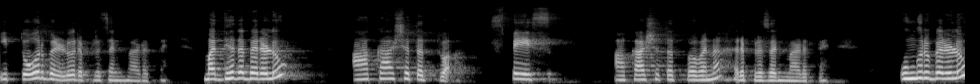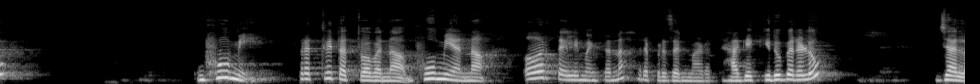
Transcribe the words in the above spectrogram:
ಈ ತೋರ್ಬೆರಳು ರೆಪ್ರೆಸೆಂಟ್ ಮಾಡುತ್ತೆ. ಮಧ್ಯದ ಬೆರಳು? ಆಕಾಶ ತತ್ವ. ಸ್ಪೇಸ್ ಆಕಾಶ ತತ್ವವನ್ನ ರೆಪ್ರೆಸೆಂಟ್ ಮಾಡುತ್ತೆ. ಉಂಗುರು ಬೆರಳು, ಭೂಮಿ ಪೃಥ್ವಿ ತತ್ವವನ್ನ ಭೂಮಿಯನ್ನ ಅರ್ತ್ ಎಲಿಮೆಂಟ್ ಅನ್ನ ರೆಪ್ರೆಸೆಂಟ್ ಮಾಡುತ್ತೆ. ಹಾಗೆ ಕಿರುಬೆರಳು ಜಲ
